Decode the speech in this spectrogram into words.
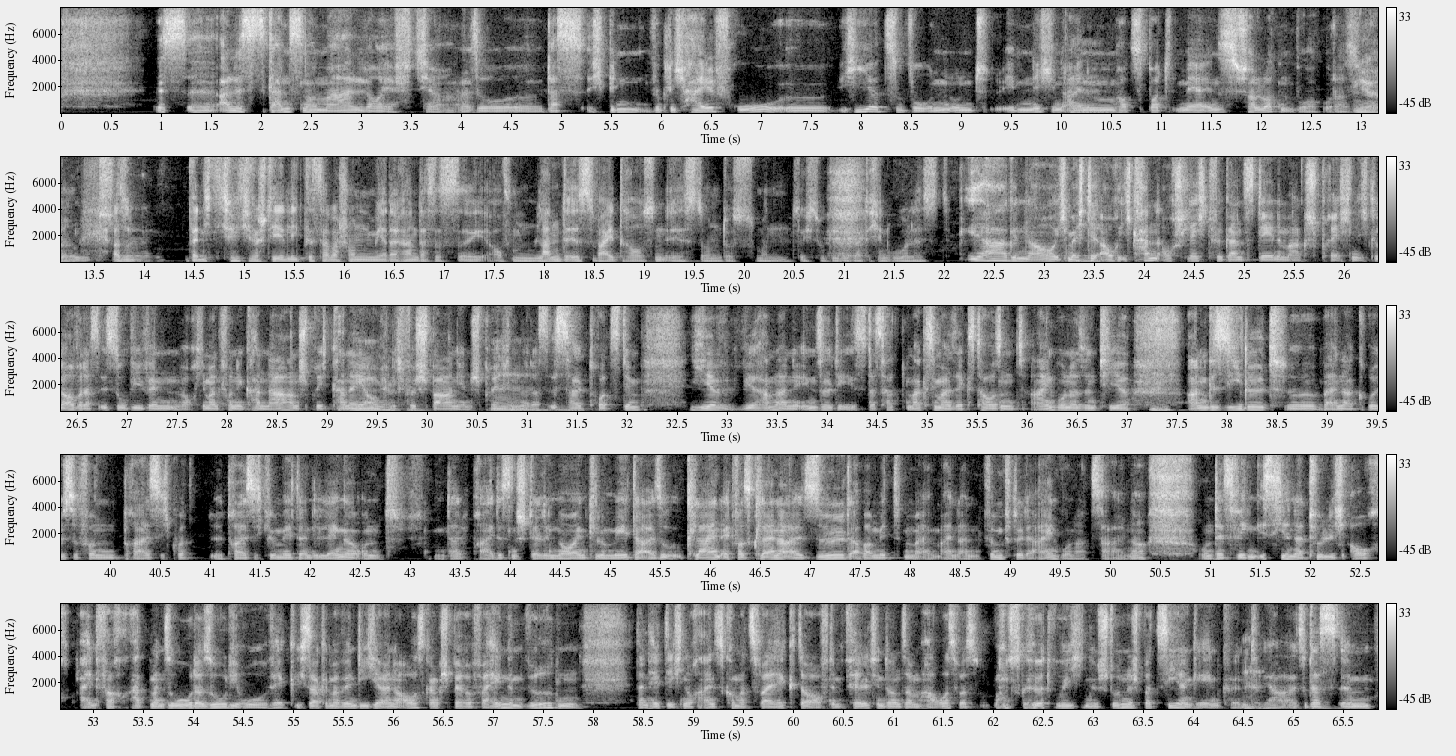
es äh, alles ganz normal läuft. Ja, also äh, das, ich bin wirklich heilfroh, äh, hier zu wohnen und eben nicht in einem Hotspot mehr ins Charlottenburg oder so. Ja, und, also äh, wenn ich dich richtig verstehe, liegt es aber schon mehr daran, dass es äh, auf dem Land ist, weit draußen ist und dass man sich so gegenseitig in Ruhe lässt. Ja, genau. Ich möchte ja. auch, ich kann auch schlecht für ganz Dänemark sprechen. Ich glaube, das ist so wie wenn auch jemand von den Kanaren spricht, kann er ja, ja auch nicht für Spanien sprechen. Mhm. Das ist halt trotzdem hier, wir haben eine Insel, die ist, das hat maximal 6000 Einwohner sind hier mhm. angesiedelt, äh, bei einer Größe von 30, 30 äh, Kilometer in die Länge und der breitesten Stelle neun Kilometer, also klein, etwas kleiner als Sylt, aber mit einem, ein Fünftel der Einwohnerzahl. Ne? Und deswegen ist hier natürlich auch einfach, hat man so oder so die Ruhe weg. Ich sage immer, wenn die hier eine Ausgangssperre verhängen würden, dann hätte ich noch 1,2 Hektar auf dem Feld hinter unserem Haus, was uns gehört, wo ich eine Stunde spazieren gehen könnte. Mhm. Ja, also das, ähm,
